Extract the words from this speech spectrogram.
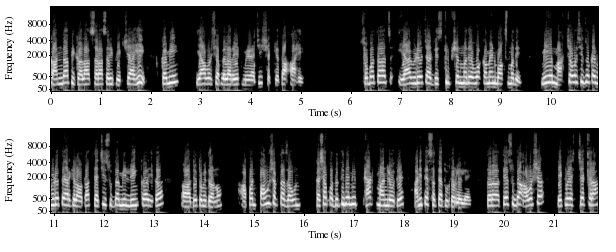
कांदा पिकाला सरासरीपेक्षाही कमी यावर्षी आपल्याला रेट मिळण्याची शक्यता आहे. सोबतच या व्हिडिओच्या डिस्क्रिप्शनमध्ये व कमेंट बॉक्समध्ये मी मागच्या वर्षी जो काही व्हिडिओ तयार केला होता त्याची सुद्धा मी लिंक इथं देतो मित्रांनो. आपण पाहू शकता जाऊन कशा पद्धतीने मी फॅक्ट मांडले होते आणि ते सत्यात उतरलेले आहे. तर ते सुद्धा अवश्य एक वेळेस चेक करा.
